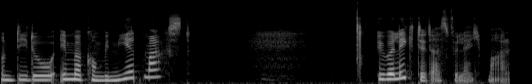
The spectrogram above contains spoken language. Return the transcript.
und die du immer kombiniert machst? Überleg dir das vielleicht mal.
